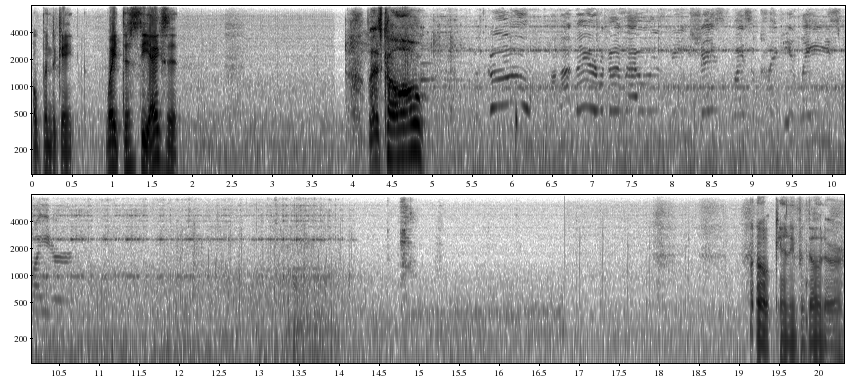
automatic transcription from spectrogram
Open the gate. Wait, this is the exit. Let's go. Let's go! I'm not there because I was being chased by some creepy lady spider. Oh, can't even go there.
